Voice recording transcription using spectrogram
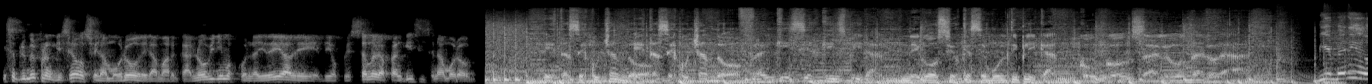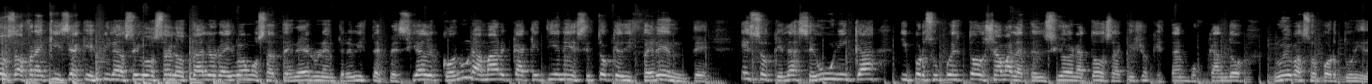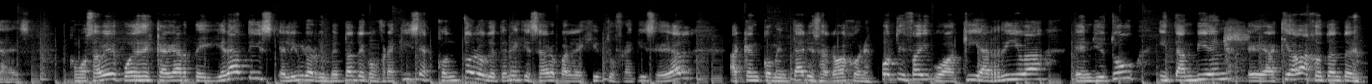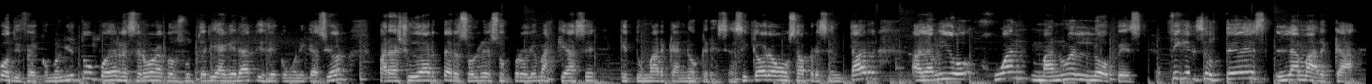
ese primer franquiciado se enamoró de la marca. No vinimos con la idea de, de ofrecerle la franquicia y se enamoró. Estás escuchando, estás escuchando franquicias que inspiran, negocios que se multiplican con Gonzalo Talora. Bienvenidos a Franquicias que Inspiran, soy Gonzalo Talora y vamos a tener una entrevista especial con una marca que tiene ese toque diferente, eso que la hace única y por supuesto llama la atención a todos aquellos que están buscando nuevas oportunidades. Como sabés, puedes descargarte gratis el libro Reinventarte con franquicias con todo lo que tenés que saber para elegir tu franquicia ideal, acá en comentarios, acá abajo en Spotify o aquí arriba en YouTube y también eh, aquí abajo, tanto en Spotify como en YouTube, podés reservar una consultoría gratis de comunicación para ayudarte a resolver esos problemas que hace que tu marca no crece. Así que ahora vamos a presentar al amigo Juan Manuel López. Fíjense ustedes la marca.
